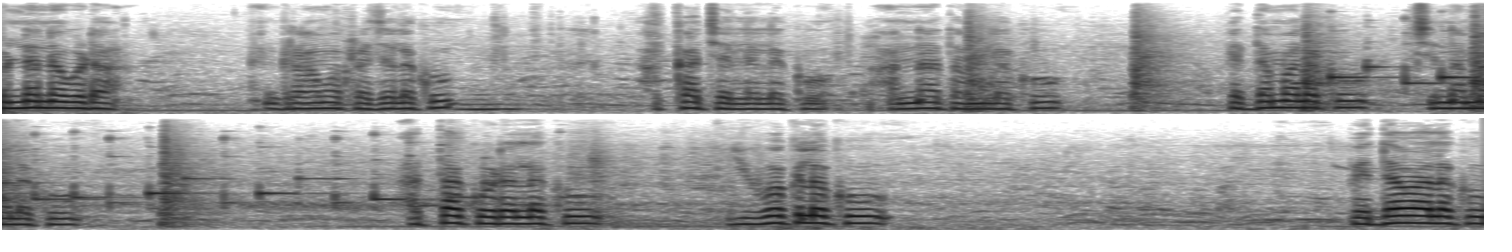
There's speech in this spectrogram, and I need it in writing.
కొండన్నగూడ గ్రామ ప్రజలకు అక్క చెల్లెలకు అన్న తమ్ములకు పెద్దమ్మలకు చిన్నమ్మలకు అత్త కోడళ్ళకు యువకులకు పెద్దవాళ్ళకు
